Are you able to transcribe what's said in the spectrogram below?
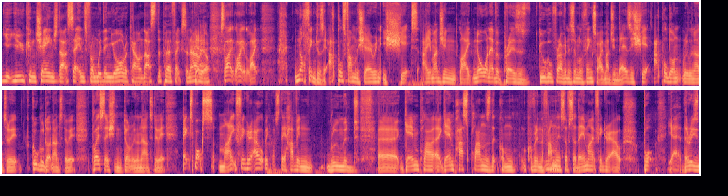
you, you can change that settings from within your account. That's the perfect scenario. Yeah. It's like like like nothing does it. Apple's family sharing is shit. I imagine like no one ever praises Google for having a similar thing, so I imagine theirs is shit. Apple don't really know how to do it. Google don't know how to do it. PlayStation don't really know how to do it. Xbox might figure it out because they're having rumored uh, game pla- uh, Game Pass plans that come covering the family and stuff, so they might figure it out. But yeah, there is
